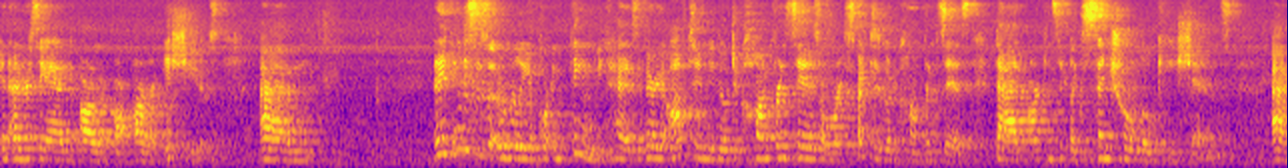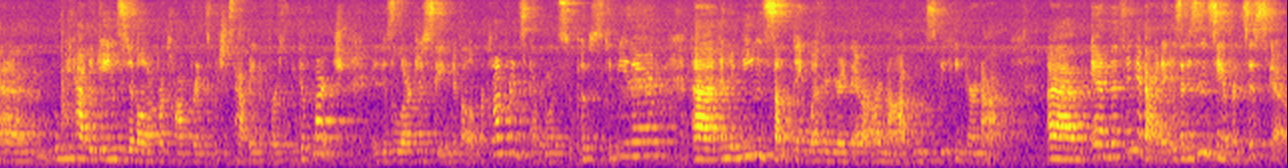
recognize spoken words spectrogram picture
and understand our, our, our issues. Um, and I think this is a really important thing because very often we go to conferences or we're expected to go to conferences that are considered like central locations. Um, we have the Games Developer Conference, which is happening the first week of March. It is the largest game developer conference. Everyone's supposed to be there. Uh, and it means something whether you're there or not and speaking or not. Um, and the thing about it is that it's in San Francisco,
